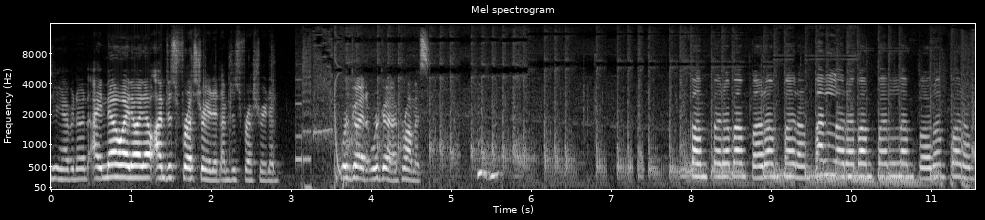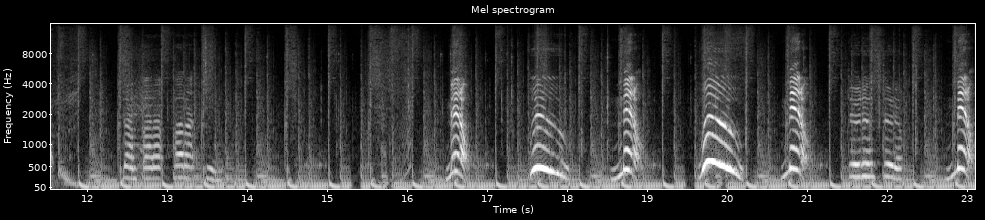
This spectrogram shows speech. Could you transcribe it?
You have it on. I know, I know, I know. I'm just frustrated. I'm just frustrated. We're good. We're good. I promise. Middle. Woo. Middle. Woo. Middle. Do do do do. Middle.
